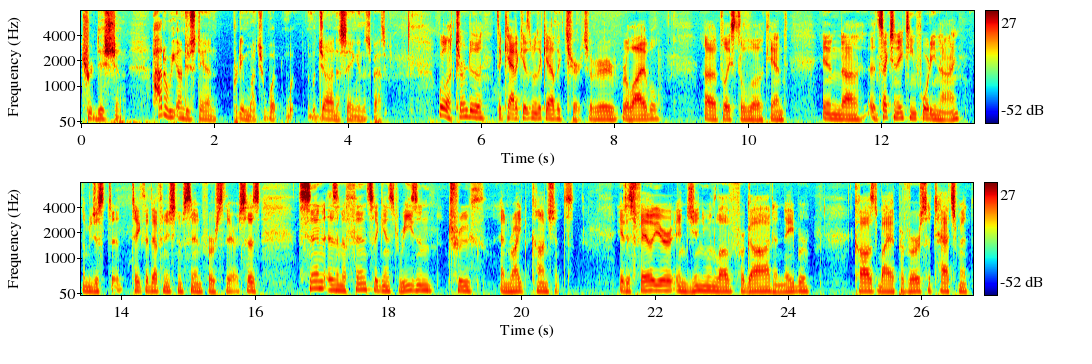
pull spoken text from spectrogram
tradition, how do we understand pretty much what, what, what John is saying in this passage? Well, I turn to the, the Catechism of the Catholic Church, a very reliable uh, place to look. And in, uh, in section 1849, let me just uh, take the definition of sin first there. It says, Sin is an offense against reason, truth, and right conscience. It is failure in genuine love for God and neighbor, caused by a perverse attachment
